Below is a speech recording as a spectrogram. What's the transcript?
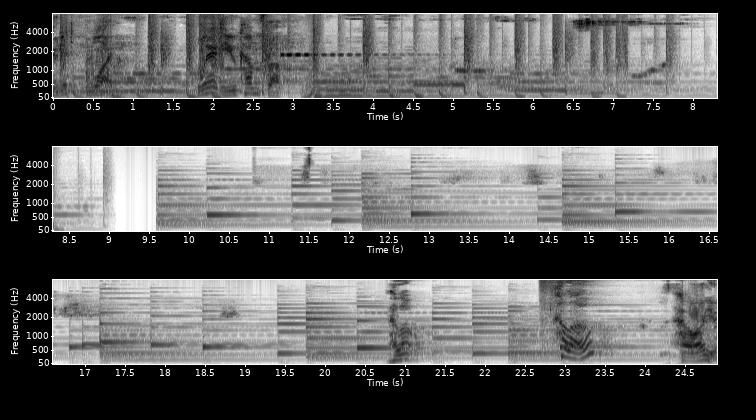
1. Where do you come from? Hello. Hello. How are you?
